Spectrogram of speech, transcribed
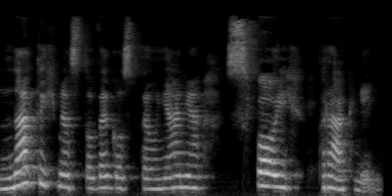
natychmiastowego spełniania swoich pragnień.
